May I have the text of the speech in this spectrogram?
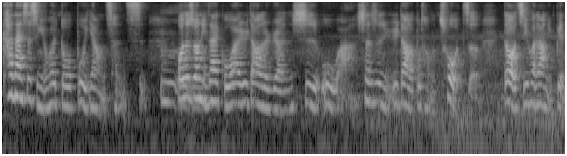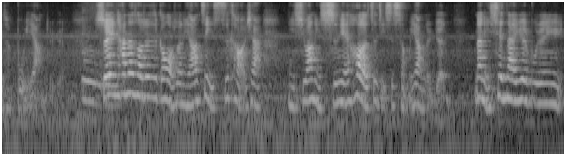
看待事情也会多不一样的层次，嗯，或者说你在国外遇到的人事物啊，甚至你遇到了不同的挫折，都有机会让你变成不一样的人。嗯，所以他那时候就是跟我说，你要自己思考一下，你希望你十年后的自己是什么样的人？那你现在愿不愿意？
